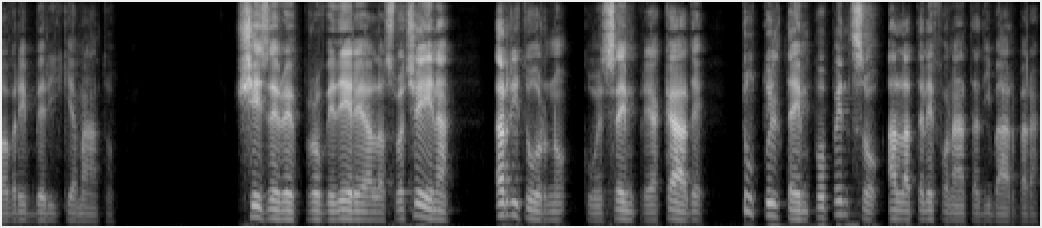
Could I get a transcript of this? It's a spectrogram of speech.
avrebbe richiamato. Scese per provvedere alla sua cena. Al ritorno, come sempre accade, tutto il tempo pensò alla telefonata di Barbara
